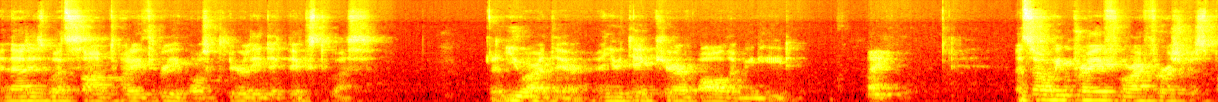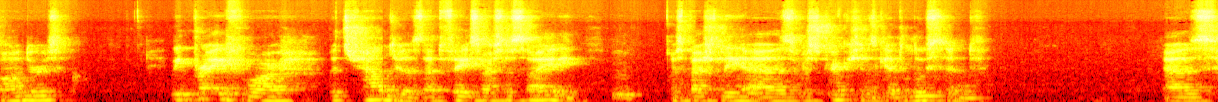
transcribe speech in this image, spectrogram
And that is what Psalm 23 most clearly depicts to us. That you are there and you take care of all that we need. Thank you. And so we pray for our first responders. We pray for the challenges that face our society, hmm. Especially as restrictions get loosened, as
